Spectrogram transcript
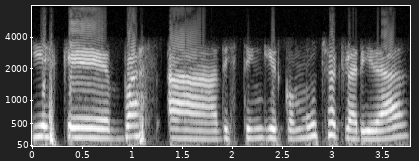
y es que vas a distinguir con mucha claridad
